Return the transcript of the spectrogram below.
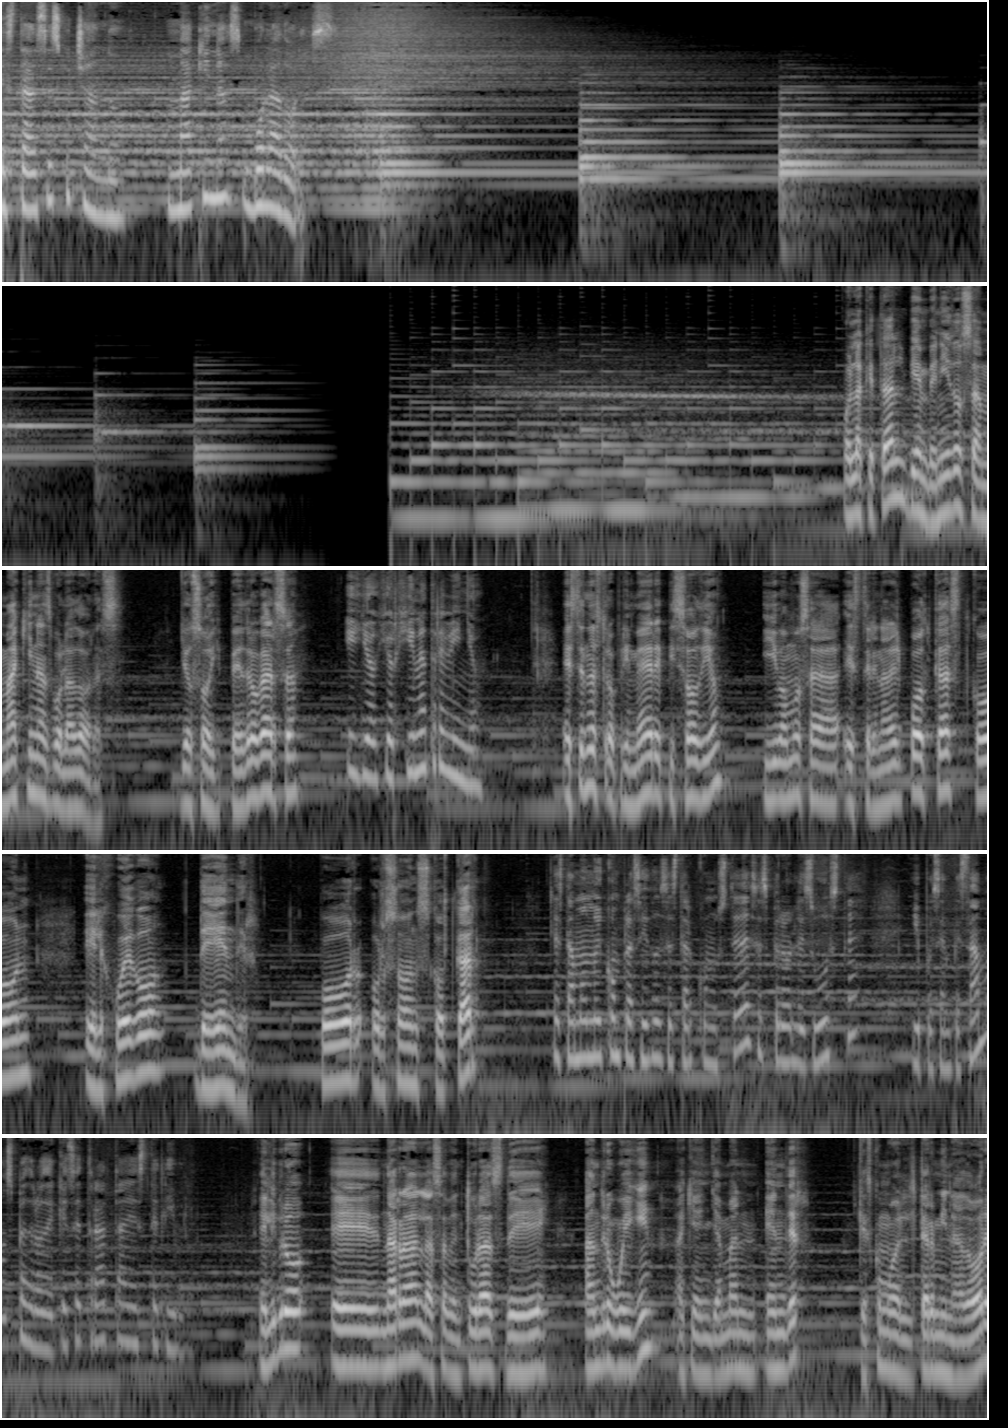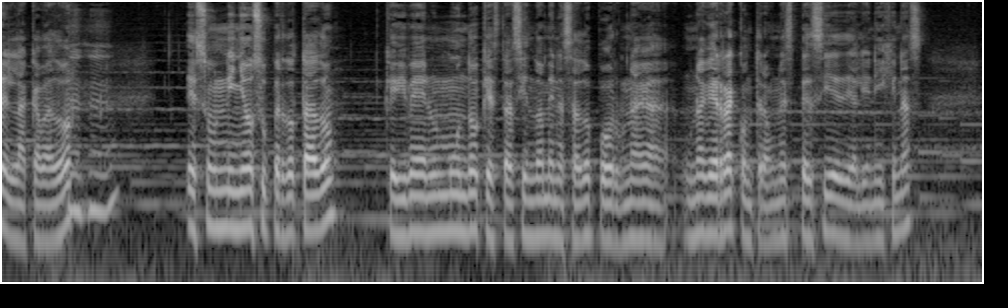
Estás escuchando Máquinas Voladoras. Hola, ¿qué tal? Bienvenidos a Máquinas Voladoras. Yo soy Pedro Garza. Y yo, Georgina Treviño. Este es nuestro primer episodio y vamos a estrenar el podcast con El juego de Ender por Orson Scott Card. Estamos muy complacidos de estar con ustedes, espero les guste. Y pues empezamos, Pedro, ¿de qué se trata este libro? El libro eh, narra las aventuras de Andrew Wiggin, a quien llaman Ender, que es como el terminador, el acabador. Es un niño superdotado que vive en un mundo que está siendo amenazado por una, guerra contra una especie de alienígenas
